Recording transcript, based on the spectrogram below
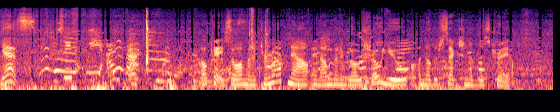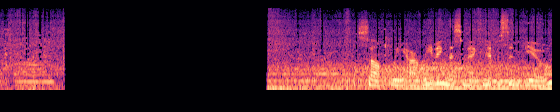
Yes. This is sweet. I'm fat. Okay, so I'm going to turn off now and I'm going to go show you another section of this trail. So we are leaving this magnificent view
